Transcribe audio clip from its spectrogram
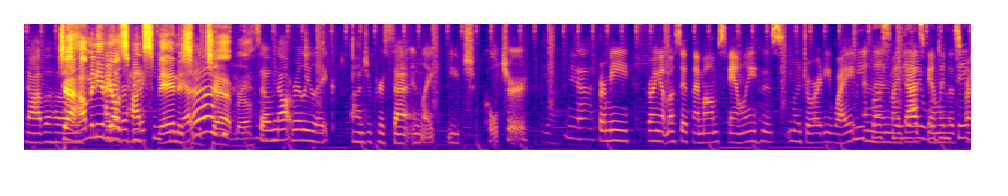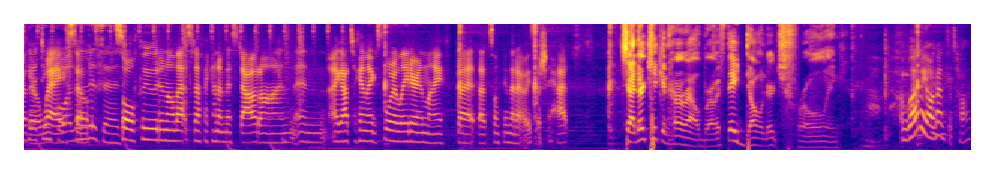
Navajo. Chat, how many of y'all speak Spanish in the chat, bro? So not really like 100% in like each culture. Yeah. yeah. For me, growing up mostly with my mom's family, who's majority white, Me and then my dad's I family lives take further away. So soul food and all that stuff I kind of missed out on, and I got to kind of explore later in life. But that's something that I always wish I had. Chad, they're kicking her out, bro. If they don't, they're trolling. I'm glad we all got to talk.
